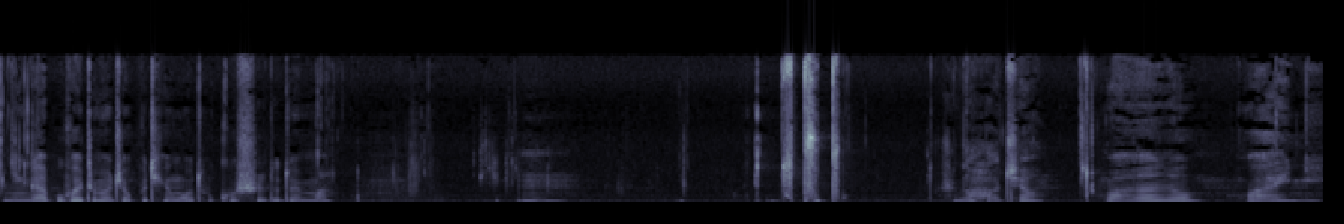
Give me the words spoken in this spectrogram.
你应该不会这么久不听我读故事的，对吗？嗯，睡个好觉，晚安哦，我爱你。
